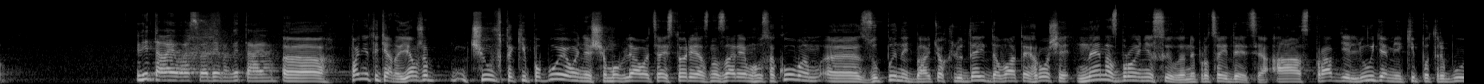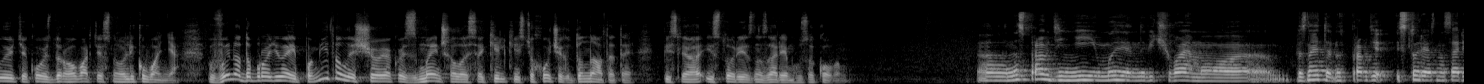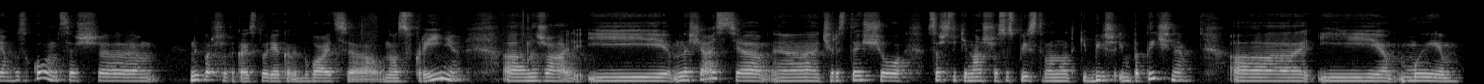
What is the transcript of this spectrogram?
Вітаю вас, Вадиме, вітаю. Е, пані Тетяно, я вже чув такі побоювання, що мовляв, ця історія з Назарієм Гусаковим е, зупинить багатьох людей давати гроші не на збройні сили, не про це йдеться, а справді людям, які потребують якогось дороговартісного лікування. Ви на Добро.UA помітили, що якось зменшилася кількість охочих донатити після історії з Назарієм Гусаковим? Е, Насправді ні, ми не відчуваємо. е, Ви знаєте, насправді історія з Назарієм Гусаковим це ж е, не перша така історія, яка відбувається у нас в країні, е, на жаль. І на щастя, е, через те, що все ж таки наше суспільство воно таке більш емпатичне, е, і ми.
